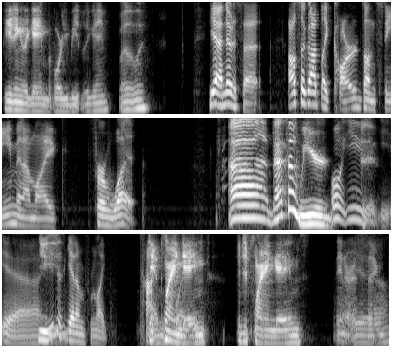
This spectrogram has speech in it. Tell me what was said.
beating the game before you beat the game. By the way, Yeah, I noticed that. I also got like cards on Steam, and I'm like, for what? uh, that's a weird Well, you yeah, you- you, just get them from like time game playing played. game. You're just playing games. Interesting. Yeah.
